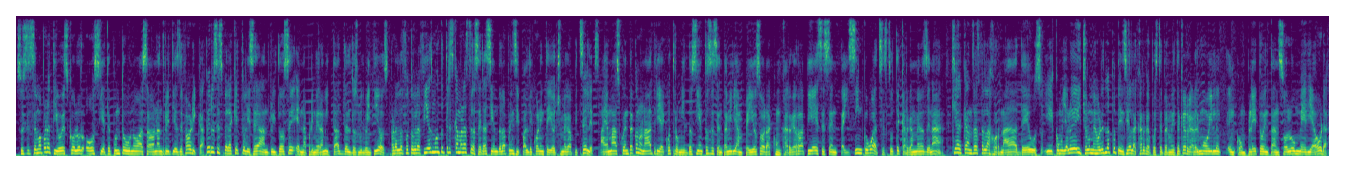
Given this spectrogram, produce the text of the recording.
Su sistema operativo es Color OS 7.1 basado en Android 10 de fábrica, pero se espera que actualice a Android 12 en la primera mitad del 2022. Para las fotografías monta tres cámaras traseras siendo la principal de 48 megapíxeles. Además cuenta con una batería de 4260 mAh con carga rápida de 65 watts, esto te carga en menos de nada, que alcanza hasta la jornada de uso. Y como ya lo he dicho, lo mejor es la potencia de la carga, pues te permite cargar el móvil en completo en tan solo media hora.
